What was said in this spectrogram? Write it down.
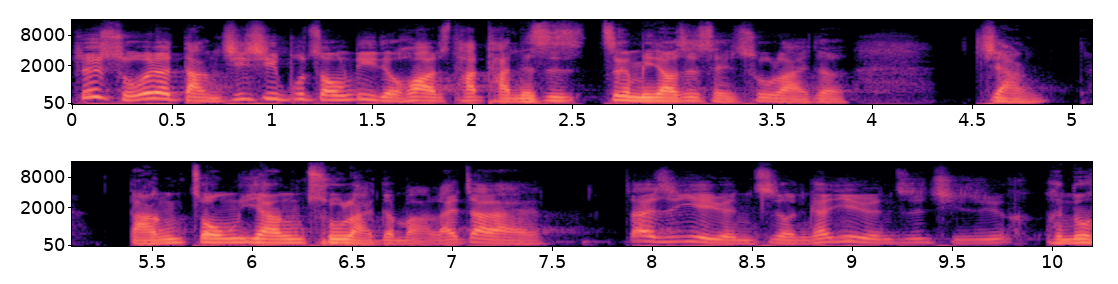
所以所谓的党机器不中立的话，他谈的是这个民调是谁出来的？讲党中央出来的嘛。来，再来，再是叶元之哦。你看叶元之其实很多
